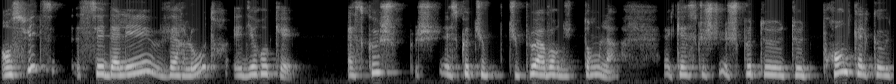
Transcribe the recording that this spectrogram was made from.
Ensuite, c'est d'aller vers l'autre et dire, ok, est-ce que, je, est-ce que tu, tu, peux avoir du temps là? Qu'est-ce que je, peux te, te, prendre quelques,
